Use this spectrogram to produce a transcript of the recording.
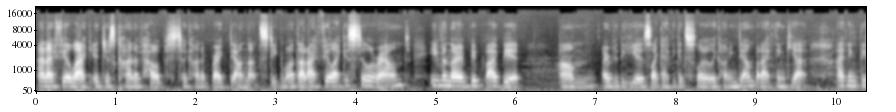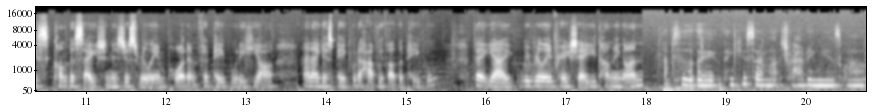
and i feel like it just kind of helps to kind of break down that stigma that i feel like is still around even though bit by bit um, over the years like i think it's slowly coming down but i think yeah i think this conversation is just really important for people to hear and i guess people to have with other people but yeah we really appreciate you coming on Absolutely. Thank you so much for having me as well.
